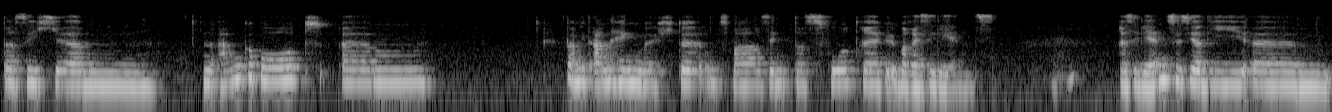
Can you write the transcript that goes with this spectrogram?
dass ich ähm, ein Angebot ähm, damit anhängen möchte. Und zwar sind das Vorträge über Resilienz. Mhm. Resilienz ist ja die, ähm,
